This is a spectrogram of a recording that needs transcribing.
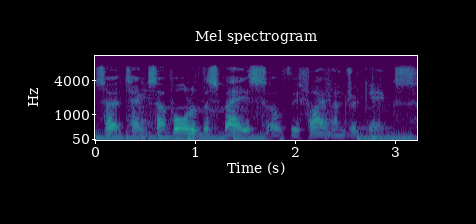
so it takes up all of the space of the 500 gigs.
